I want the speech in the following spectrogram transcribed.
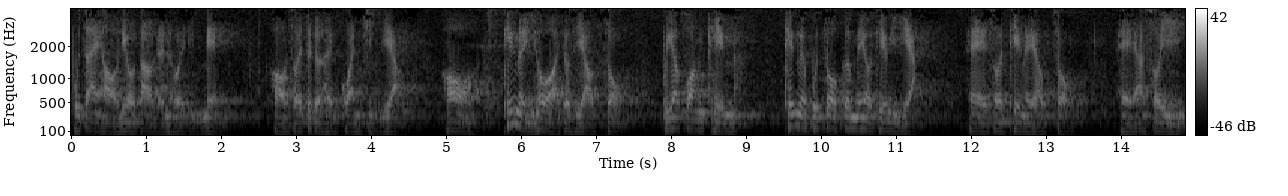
不在哈六道轮回里面哦，所以这个很关紧要哦。听了以后啊，就是要做，不要光听了，听了不做跟没有听一样。哎，所以听了要做。哎啊，所以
